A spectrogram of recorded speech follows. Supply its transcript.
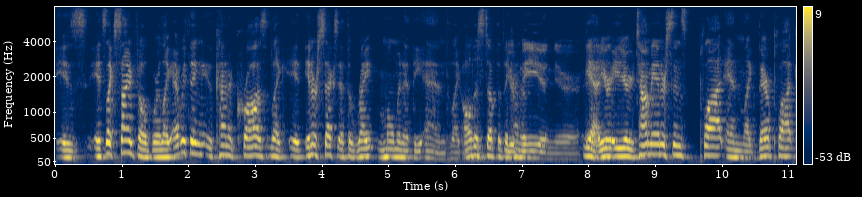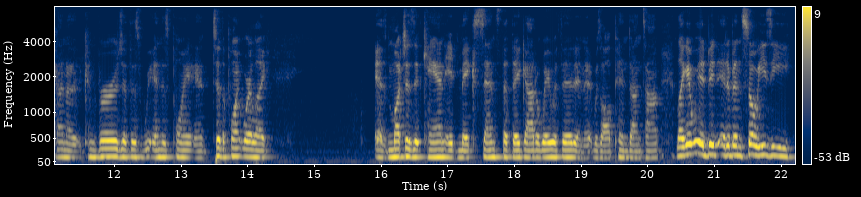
is, it's like Seinfeld, where like everything kind of cross, like it intersects at the right moment at the end. Like all this mm-hmm. stuff that they Your kind of B and your yeah, your your Tom Anderson's plot and like their plot kind of converge at this in this point, and to the point where like as much as it can, it makes sense that they got away with it, and it was all pinned on Tom. Like it it'd, be, it'd have been so easy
